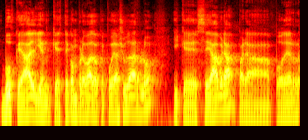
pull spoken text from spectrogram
busque a alguien que esté comprobado que pueda ayudarlo y que se abra para poder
